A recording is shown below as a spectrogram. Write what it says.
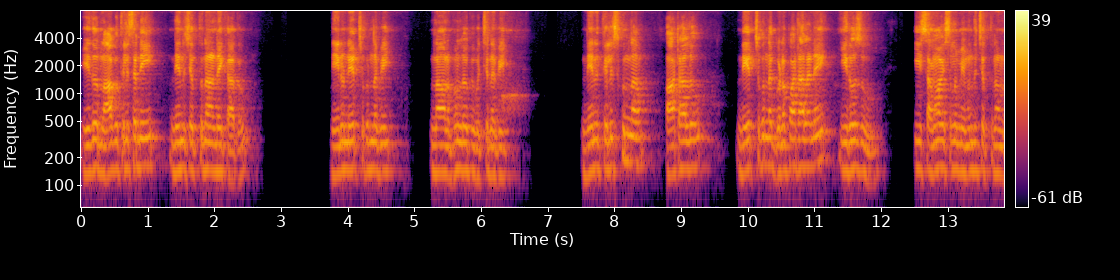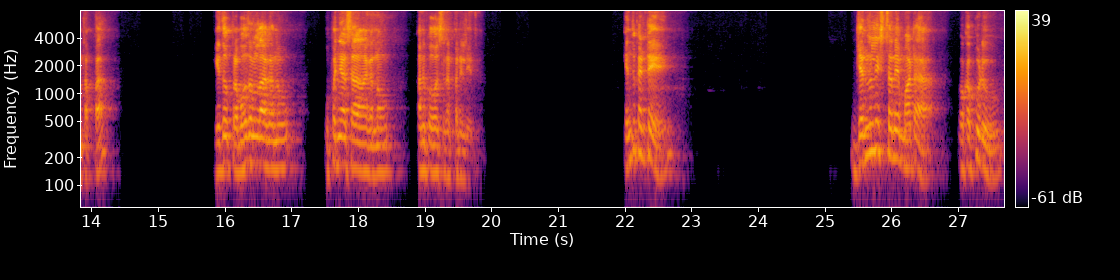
ఏదో నాకు తెలుసని నేను చెప్తున్నాననే కాదు. నేను నేర్చుకున్నవి నా అనుభవంలోకి వచ్చినవి. నేను తెలుసుకున్న పాఠాలు నేర్చుకున్న గుణపాఠాలనే ఈరోజు ఈ సమావేశంలో మీ ముందు చెప్తున్నాను తప్ప ఏదో ప్రబోధంలాగాను ఉపన్యాసాలాగాను అనుకోవాల్సిన పని లేదు. ఎందుకంటే జర్నలిస్ట్ అనే మాట ఒకప్పుడు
